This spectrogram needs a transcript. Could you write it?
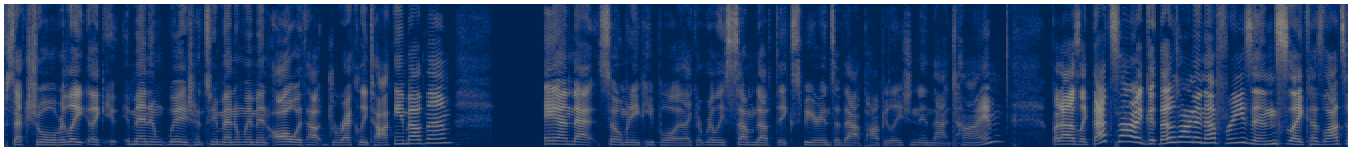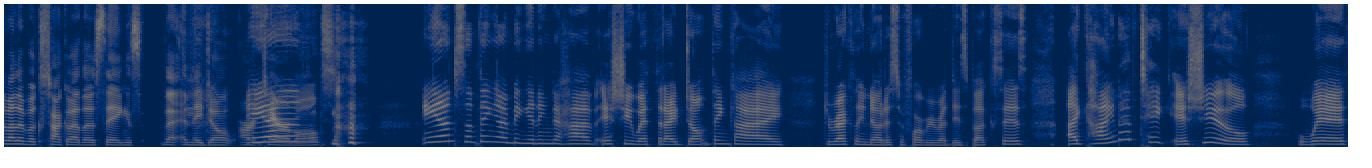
sexual relate like men and relations between men and women all without directly talking about them and that so many people like it really summed up the experience of that population in that time but i was like that's not a good those aren't enough reasons like because lots of other books talk about those things that and they don't aren't terrible and something I'm beginning to have issue with that I don't think I directly noticed before we read these books is I kind of take issue with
